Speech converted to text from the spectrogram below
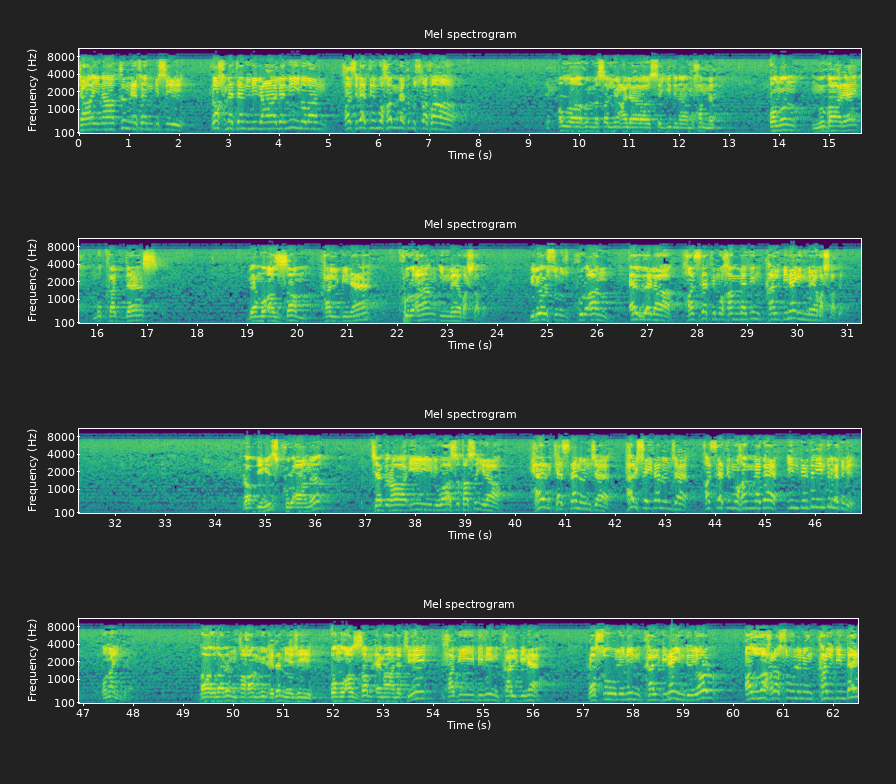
kainatın efendisi, rahmeten lil alemin olan Hazreti Muhammed Mustafa Allahümme salli ala seyyidina Muhammed onun mübarek, mukaddes ve muazzam kalbine Kur'an inmeye başladı. Biliyorsunuz Kur'an evvela Hazreti Muhammed'in kalbine inmeye başladı. Rabbimiz Kur'an'ı Cebrail vasıtasıyla herkesten önce, her şeyden önce Hazreti Muhammed'e indirdi mi indirmedi mi? Ona indi. Dağların tahammül edemeyeceği o muazzam emaneti Habibinin kalbine, Resulünün kalbine indiriyor. Allah Resulü'nün kalbinden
